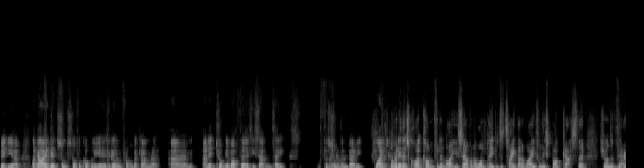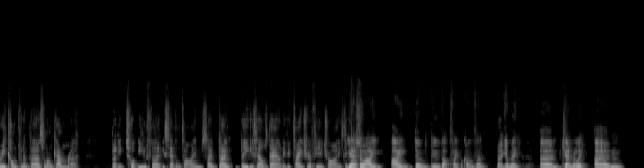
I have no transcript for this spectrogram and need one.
video. Like I did some stuff a couple of years ago in front of a camera, um, and it took me about thirty-seven takes for really? something very like somebody that's quite confident like yourself. And I want people to take that away from this podcast that Sean's a very confident person on camera, but it took you 37 times. So don't beat yourselves down if it takes you a few tries. To yeah. So I I don't do that type of content for me um, generally. Um,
